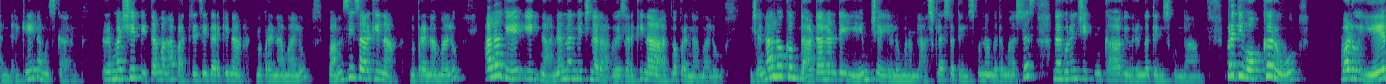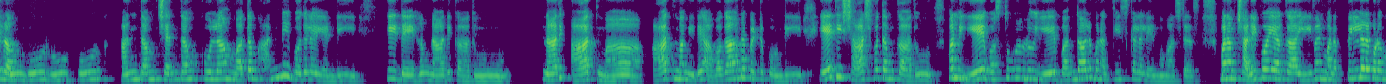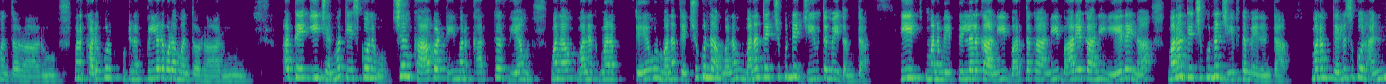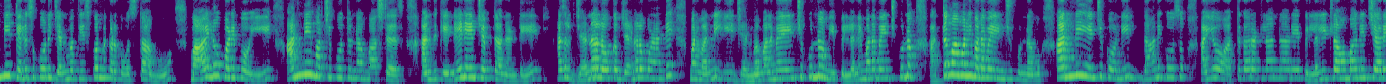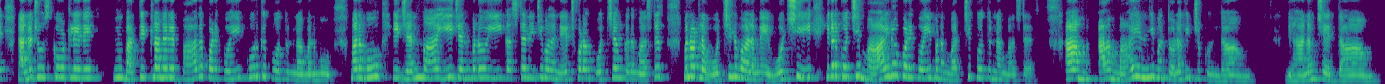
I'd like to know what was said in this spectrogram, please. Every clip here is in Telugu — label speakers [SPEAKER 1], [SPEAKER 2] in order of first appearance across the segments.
[SPEAKER 1] అందరికీ నమస్కారం. బ్రహ్మశ్రీ పితామహ పత్రిజీ గారికి నా ఆత్మ ప్రణామాలు వంశీ సార్కి నా ఆత్మ ప్రణామాలు అలాగే ఈ జ్ఞానాన్ని అందించిన రాఘవయ్య సార్కి నా ఆత్మ ప్రణామాలు జనాలోకం దాటాలంటే ఏం చేయాలో మనం లాస్ట్ క్లాస్లో తెలుసుకున్నాం కదా మాస్టర్స్. దాని గురించి ఇంకా వివరంగా తెలుసుకుందాం. ప్రతి ఒక్కరూ వాళ్ళు ఏ రంగు రూపు అందం చందం కులం మతం అన్ని వదిలేయండి. ఈ దేహం నాది కాదు. నాది ఆత్మ. ఆత్మ మీదే అవగాహన పెట్టుకోండి. ఏది శాశ్వతం కాదు. మనం ఏ వస్తువులు ఏ బంధాలు మనం తీసుకెళ్ళలేము మాస్టర్స్. మనం చనిపోయాక ఈవెన్ మన పిల్లలు కూడా మనతో రారు. మన కడుపు పుట్టిన పిల్లలు కూడా మనతో రారు. అయితే ఈ జన్మ తీసుకొని వచ్చాం కాబట్టి మన కర్తవ్యం మన మన మన దేవుడు మనం తెచ్చుకున్న మనం మనం తెచ్చుకునే జీవితమే ఇదంతా. ఈ మనం ఈ పిల్లలు కానీ భర్త కానీ భార్య కానీ ఏదైనా మనం తెచ్చుకున్న జీవితం ఏదంట? మనం తెలుసుకొని అన్ని తెలుసుకొని జన్మ తీసుకొని ఇక్కడికి వస్తాము. మాయలో పడిపోయి అన్నీ మర్చిపోతున్నాం మాస్టర్స్. అందుకే నేనేం చెప్తానంటే అసలు జనలోకం జనలోకం అంటే మనం అన్ని ఈ జన్మ మనమే ఎంచుకున్నాం ఈ పిల్లని మనమే ఎంచుకున్నాం అత్తమామల్ని మనమే ఎంచుకున్నాము. అన్ని ఎంచుకొని దానికోసం అయ్యో అత్తగారు అట్లా అన్నారే పిల్లలు ఇట్లా అవమానించారే నన్ను చూసుకోవట్లేదే భర్త ఇట్లా బాధపడిపోయి కూరుకుపోతున్నాం మనము. మనము ఈ జన్మ ఈ జన్మలో ఈ కష్టం నుంచి మనం నేర్చుకోవడానికి వచ్చాం కదా మాస్టర్స్ మనం అట్లా వచ్చిన వాళ్ళమే వచ్చి ఇక్కడికి వచ్చి మాయలో పడిపోయి మనం మర్చిపోతున్నాం మాస్టర్స్ ఆ ఆ మాయని మనం తొలగించుకుందాం ధ్యానం చేద్దాం.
